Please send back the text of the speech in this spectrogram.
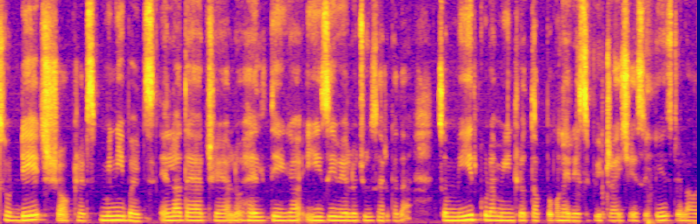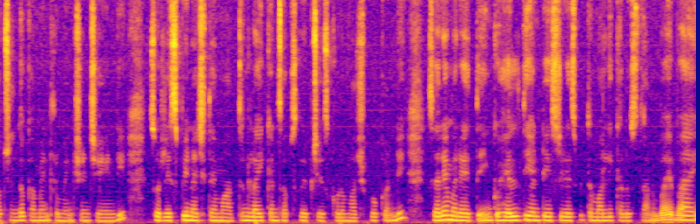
So dates chocolates mini bites ఎలా తయారు చేయాలో హెల్తీగా ఈజీ వేలో చూసారు కదా? సో మీరు కూడా మీ ఇంట్లో తప్పకుండా రెసిపీ ట్రై చేసి టేస్ట్ ఎలా వచ్చిందో కమెంట్లో మెన్షన్ చేయండి. సో రెసిపీ నచ్చితే మాత్రం లైక్ అండ్ సబ్స్క్రైబ్ చేసుకోవడం మర్చిపోకండి. సరే మరి అయితే ఇంకో హెల్తీ అండ్ టేస్టీ రెసిపీతో మళ్ళీ కలుస్తాను. Bye bye.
